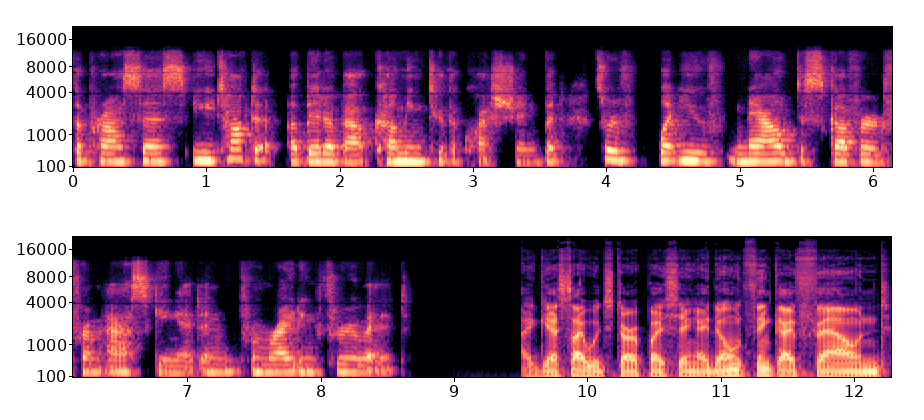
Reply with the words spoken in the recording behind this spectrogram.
the process. You talked a bit about coming to the question, but sort of what you've now discovered from asking it and from writing through it. I guess I would start by saying I don't think I've found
